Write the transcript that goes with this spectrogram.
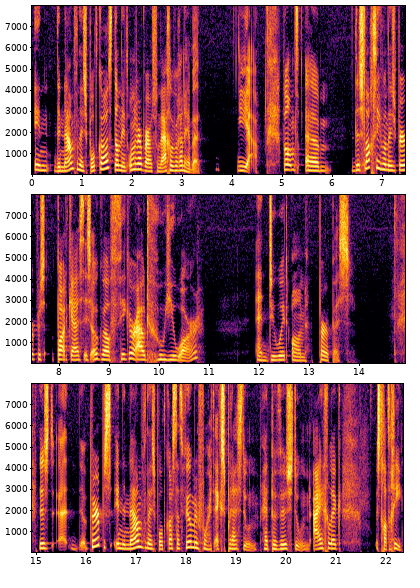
in de naam van deze podcast dan in het onderwerp waar we het vandaag over gaan hebben. Ja, want ehm, de slagzin van deze Purpose Podcast is ook wel figure out who you are and do it on purpose. Dus uh, de purpose in de naam van deze podcast staat veel meer voor het expres doen, het bewust doen. Eigenlijk strategie.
